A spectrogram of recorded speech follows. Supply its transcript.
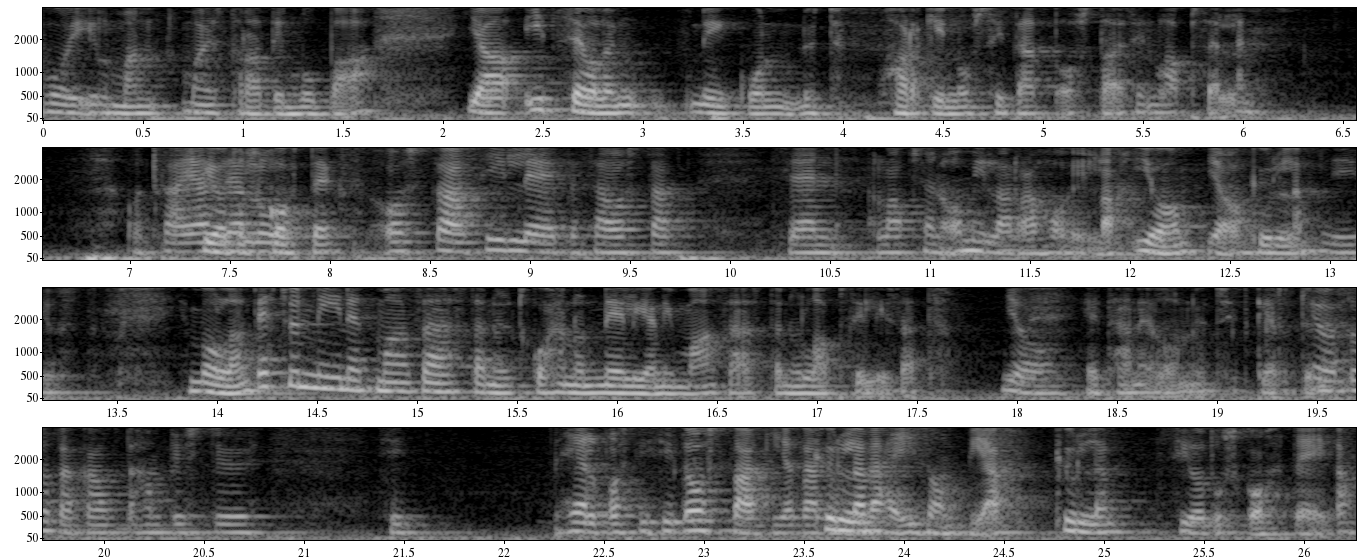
voi ilman maistraatin lupaa. Ja itse olen niin kun, nyt harkinnut sitä, että ostaisin lapselle sijoituskohteeksi. ostaa sille, että sä ostat sen lapsen omilla rahoilla. Joo, Joo. kyllä. Niin just. Ja me ollaan tehty niin, että mä oon säästänyt, kun hän on neljä, niin mä oon säästänyt lapsilisät. Joo. Että hänellä on nyt sitten kertynyt. Joo, tota kauttahan pystyy sit helposti sit ostaakin jotain Kyllä. vähän isompia Kyllä. sijoituskohteita.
